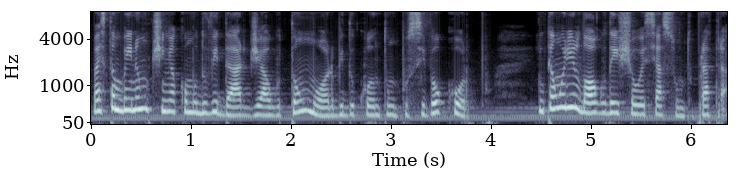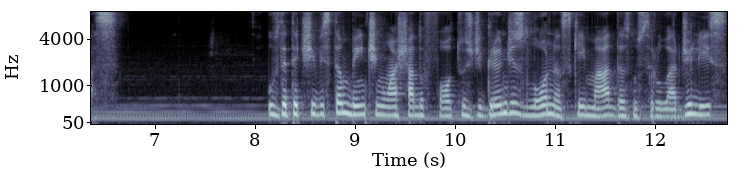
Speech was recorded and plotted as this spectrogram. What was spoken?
mas também não tinha como duvidar de algo tão mórbido quanto um possível corpo, então ele logo deixou esse assunto para trás. Os detetives também tinham achado fotos de grandes lonas queimadas no celular de Liz,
